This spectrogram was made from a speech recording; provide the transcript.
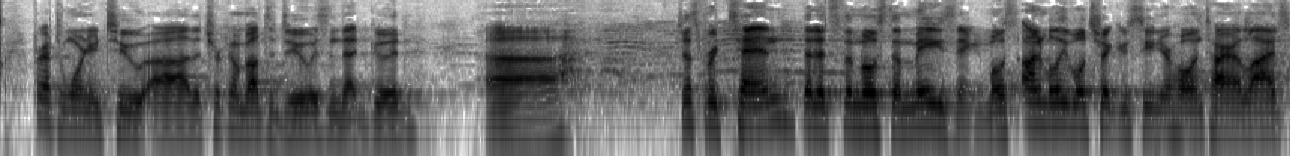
I forgot to warn you too, uh, the trick I'm about to do isn't that good. Uh, just pretend that it's the most amazing, most unbelievable trick you've seen your whole entire lives.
